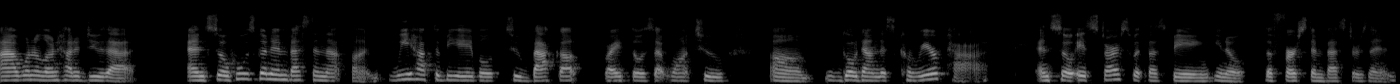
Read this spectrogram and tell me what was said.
I want to learn how to do that. And so who's going to invest in that fund? We have to be able to back up right those that want to um, go down this career path and so it starts with us being, you know, the first investors in.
